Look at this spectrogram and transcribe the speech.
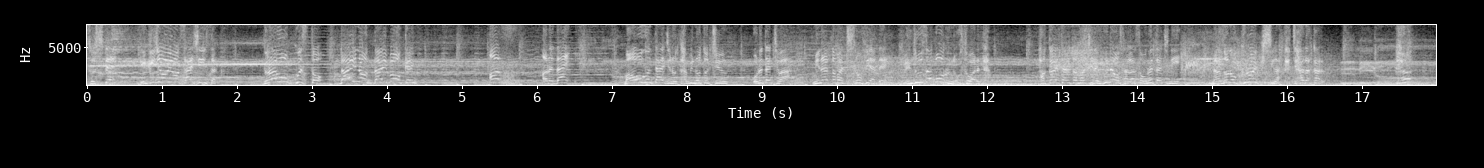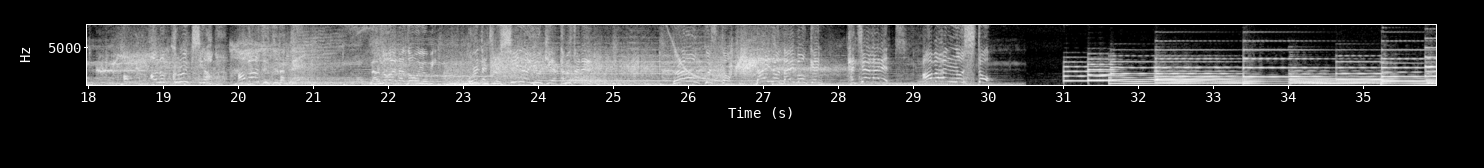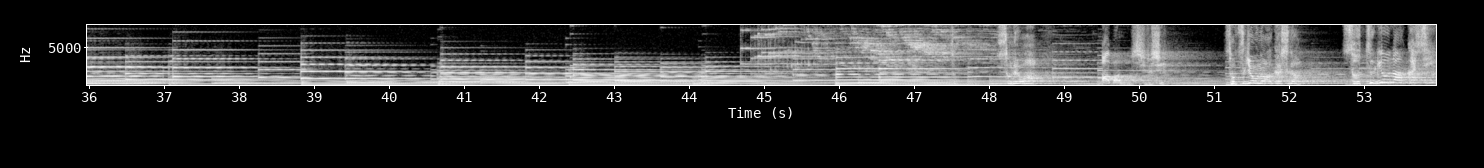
そして劇場用最新作「ドラゴンクエスト大の大冒険」おっす俺大魔王軍退治の旅の途中俺たちは港町ソフィアでメドゥーザボールに襲われた。破壊された町で船を探す俺たちに謎の黒い騎士が立ちはだかる。え？ああの黒い騎士がアバン先生だって？謎が謎を呼び俺たちの真の勇気が試される。ドラゴンクエスト大の印。卒業の証だ。卒業の証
